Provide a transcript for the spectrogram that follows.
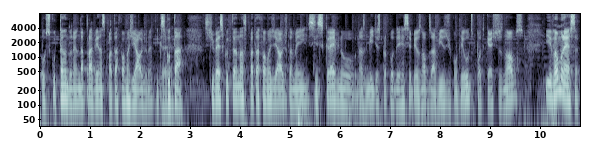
ou escutando, né, não dá pra ver nas plataformas de áudio, né, tem que É. escutar. Se estiver escutando nas plataformas de áudio também, se inscreve no- nas mídias pra poder receber os novos avisos de conteúdos, podcasts novos. E vamos nessa.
